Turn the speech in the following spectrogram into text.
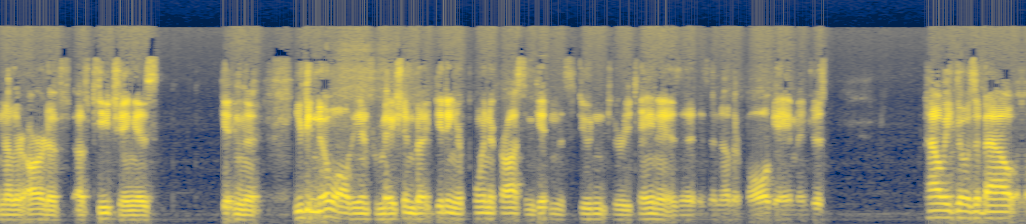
another art of, of teaching is getting the you can know all the information, but getting your point across and getting the student to retain it is, a, is another ball game. And just how he goes about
